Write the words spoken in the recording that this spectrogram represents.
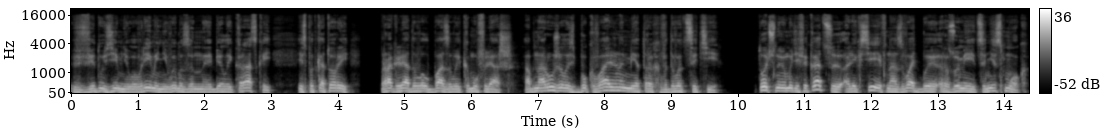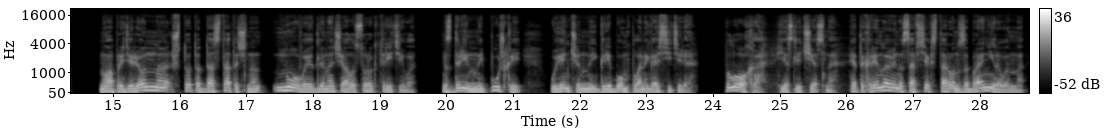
ввиду зимнего времени вымазанная белой краской, из-под которой проглядывал базовый камуфляж, обнаружилась буквально метрах в двадцати. Точную модификацию Алексеев назвать бы, разумеется, не смог, но определенно что-то достаточно новое для начала 43-го, с длинной пушкой, увенчанной грибом пламегасителя. Плохо, если честно. Эта хреновина со всех сторон забронирована.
